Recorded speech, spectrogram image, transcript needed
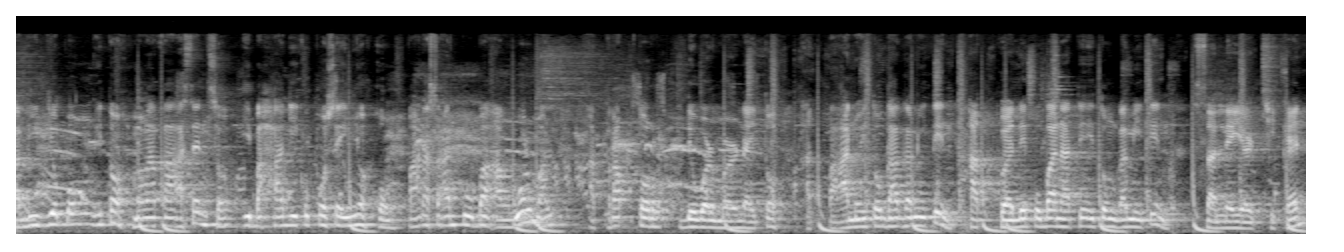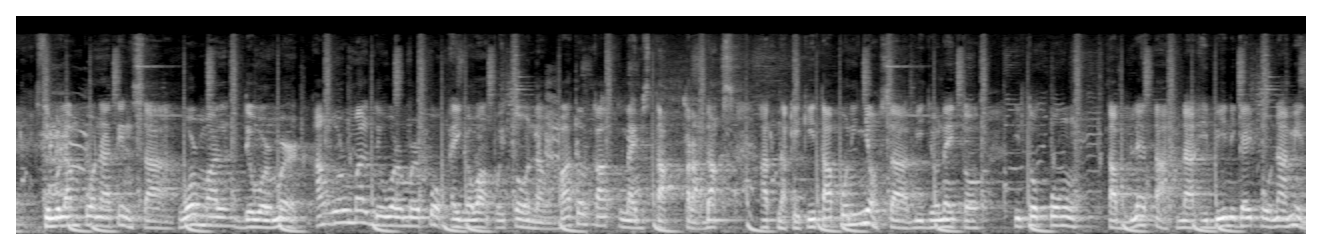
Sa video pong ito mga ka-asenso, ibahagi ko po sa inyo kung para saan po ba ang Wormal at Raptor dewormer na ito at paano ito gagamitin at pwede po ba natin itong gamitin sa layer chicken. Simulan po natin sa Wormal dewormer. Ang Wormal dewormer po ay gawa po ito ng Battlecat Livestock Products at nakikita po ninyo sa video na ito ito pong tableta na ibinigay po namin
